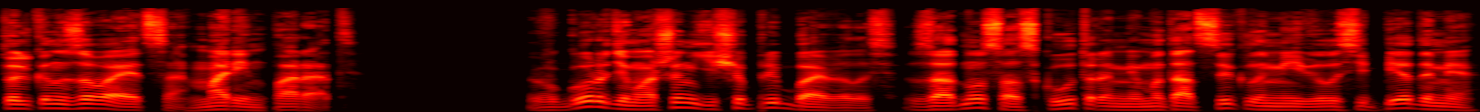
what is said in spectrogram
Только называется «Марин Парад». В городе машин еще прибавилось, заодно со скутерами, мотоциклами и велосипедами,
